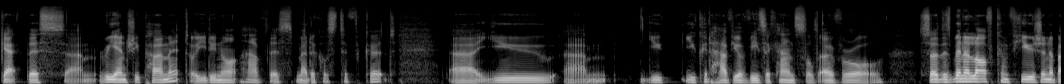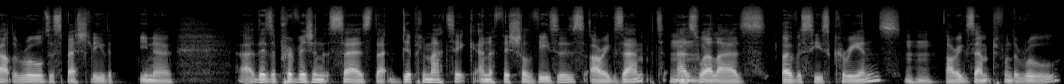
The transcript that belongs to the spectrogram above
get this um, re entry permit or you do not have this medical certificate, uh, you, um, you, you could have your visa cancelled overall. So there's been a lot of confusion about the rules, especially the, you know, uh, there's a provision that says that diplomatic and official visas are exempt, Mm. as well as overseas Koreans Mm-hmm. are exempt from the rule.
